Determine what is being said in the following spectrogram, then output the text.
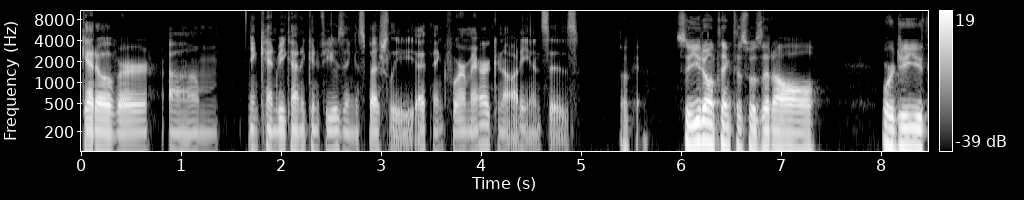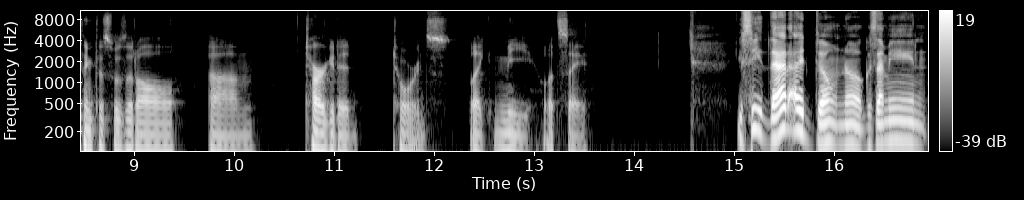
get over, um, and can be kind of confusing, especially I think for American audiences. Okay. So you don't think this was at all, or do you think this was at all um, targeted towards like me? Let's say. You see, that I don't know, because I mean,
